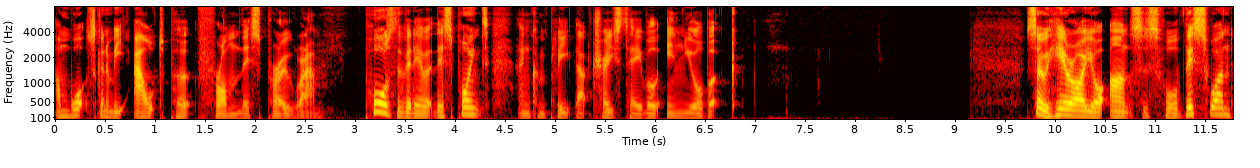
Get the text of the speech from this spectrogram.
and what's going to be output from this program. Pause the video at this point and complete that trace table in your book. So here are your answers for this one.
